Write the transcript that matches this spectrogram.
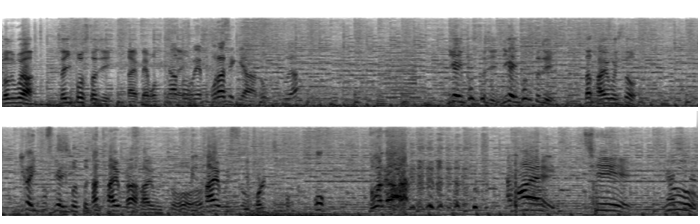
너 누구야? 너 임포스터지. 나맵 어떻게 야너 이거. 왜 보라색이야 너 누구야? 네가 임포스터지. 네가 임포스터지. 나 다 알고 있어. 네가 임포스터지 네가 임포스터지. 난다 알고 나 있어 다 알고 있어. 우린 다 알고 있어 이 벌지. 도망가! 8 7야6 11번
